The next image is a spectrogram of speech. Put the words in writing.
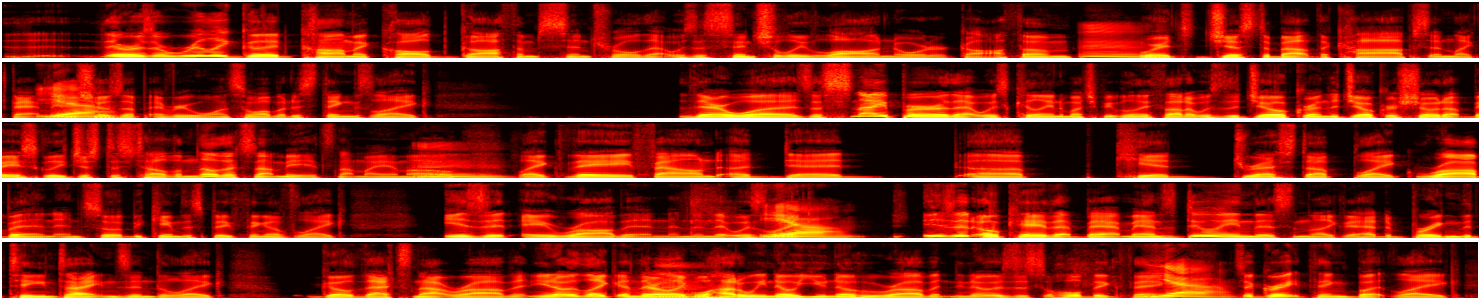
there was a really good comic called Gotham Central that was essentially Law and Order Gotham, Mm. where it's just about the cops and like Batman Yeah. shows up every once in a while, but it's things like there was a sniper that was killing a bunch of people and they thought it was the Joker, and the Joker showed up basically just to tell them, no, that's not me, it's not my MO. Mm. Like they found a dead uh, kid dressed up like Robin, and so it became this big thing of like, is it a Robin? And then it was like, yeah. is it okay that Batman's doing this? And like they had to bring the Teen Titans in to like go, that's not Robin. You know, like and they're like, Mm. well, how do we know you know who Robin? You know, is this whole big thing? Yeah. It's a great thing, but like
